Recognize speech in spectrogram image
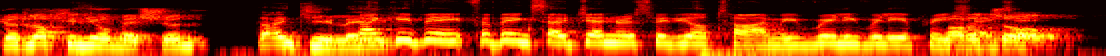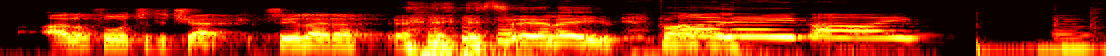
Good luck in your mission. Thank you, Lee. Thank you for being so generous with your time. We really, really appreciate it. Not at it. all. I look forward to the check. See you later. See you, Lee. Bye. Bye, Lee. Bye.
